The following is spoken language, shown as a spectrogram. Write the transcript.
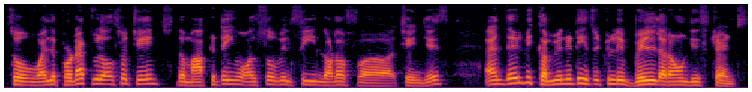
so while the product will also change the marketing also will see a lot of uh, changes. And there will be communities which will be built around these trends.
